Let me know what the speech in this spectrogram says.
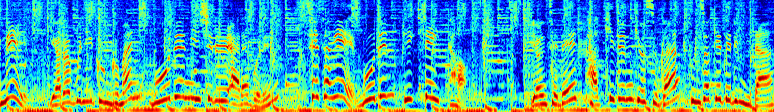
오늘 여러분이 궁금한 모든 이슈를 알아보는 세상의 모든 빅데이터. 연세대 박희준 교수가 분석해 드립니다.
